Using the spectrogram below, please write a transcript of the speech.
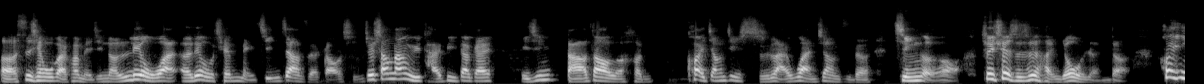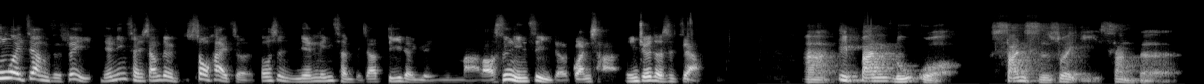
呃四千五百块美金到六万呃六千美金这样子的高薪，就相当于台币大概已经达到了很快将近十来万这样子的金额哦，所以确实是很诱人的。会因为这样子，所以年龄层相对受害者都是年龄层比较低的原因吗？老师，您自己的观察，您觉得是这样吗？啊，一般如果三十岁以上的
